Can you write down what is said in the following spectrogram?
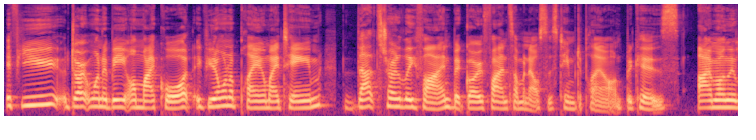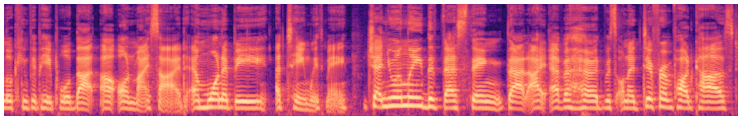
if you don't want to be on my court, if you don't want to play on my team, that's totally fine, but go find someone else's team to play on because I'm only looking for people that are on my side and want to be a team with me. Genuinely, the best thing that I ever heard was on a different podcast,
